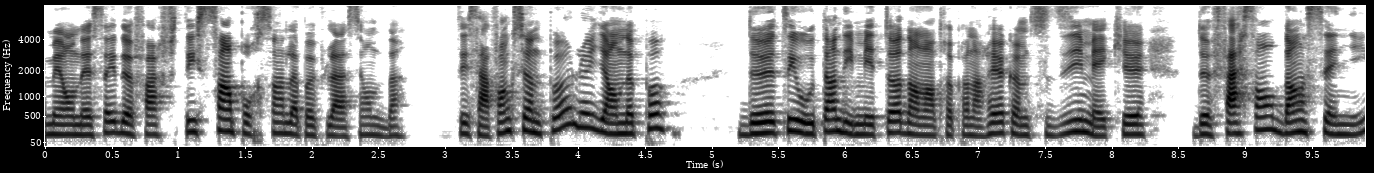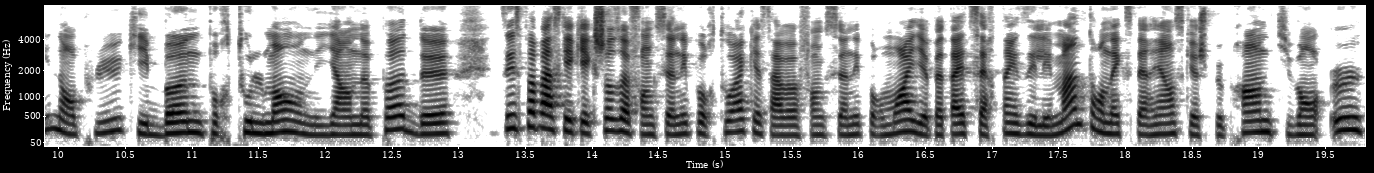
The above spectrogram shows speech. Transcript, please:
mais on essaye de faire fitter 100% de la population dedans. Ça ça fonctionne pas, là. Il n'y en a pas de, autant des méthodes en entrepreneuriat, comme tu dis, mais que de façon d'enseigner non plus qui est bonne pour tout le monde. Il n'y en a pas de... Tu sais, c'est pas parce que quelque chose a fonctionné pour toi que ça va fonctionner pour moi. Il y a peut-être certains éléments de ton expérience que je peux prendre qui vont, eux,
